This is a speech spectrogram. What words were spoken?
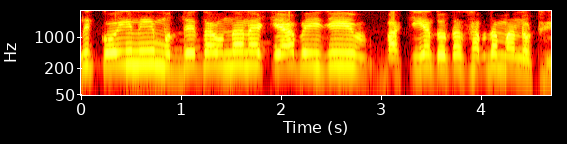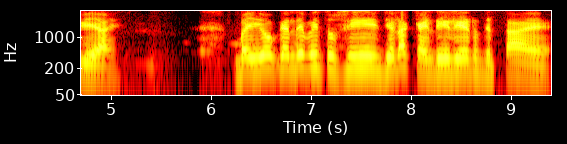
ਨਹੀਂ ਕੋਈ ਨਹੀਂ ਮੁੱਦੇ ਤਾਂ ਉਹਨਾਂ ਨੇ ਕਿਹਾ ਬਈ ਜੀ ਬਾਕੀਆਂ ਤੋਂ ਤਾਂ ਸਭ ਦਾ ਮਨ ਉੱਠ ਗਿਆ ਹੈ। ਬਈ ਉਹ ਕਹਿੰਦੇ ਬਈ ਤੁਸੀਂ ਜਿਹੜਾ ਕੈਂਡੀਡੇਟ ਦਿੱਤਾ ਹੈ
